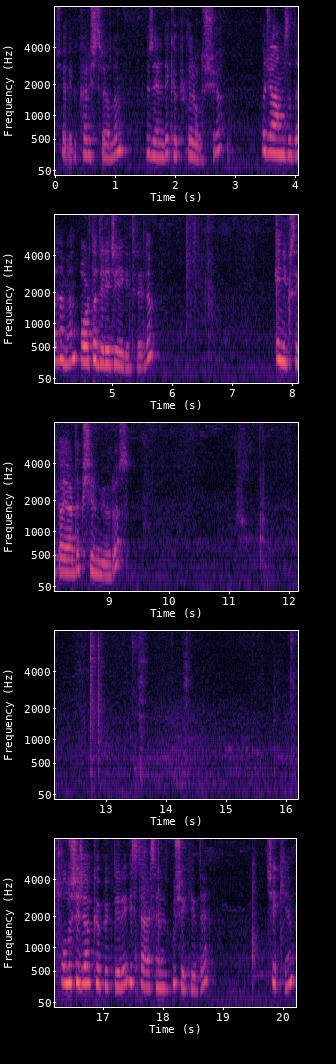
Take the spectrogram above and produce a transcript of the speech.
Şöyle bir karıştıralım. Üzerinde köpükler oluşuyor. Ocağımızı da hemen orta dereceye getirelim. En yüksek ayarda pişirmiyoruz. Oluşacak köpükleri isterseniz bu şekilde çekin.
